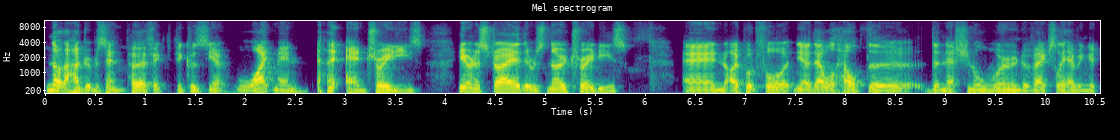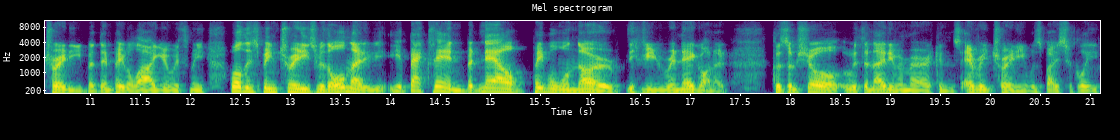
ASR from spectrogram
Not 100% perfect because, you know, white men and treaties. Here in Australia, there is no treaties. And I put forward, you know, that will help the the national wound of actually having a treaty. But then people argue with me, well, there's been treaties with all native yeah, back then, but now people will know if you renege on it. Because I'm sure with the Native Americans, every treaty was basically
